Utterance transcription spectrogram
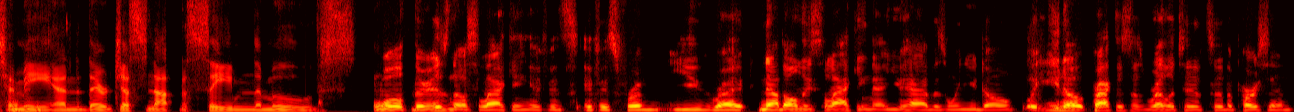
to me? and they're just not the same the moves. Well, there is no slacking if it's if it's from you, right? Now, the only slacking that you have is when you don't. Well, you know, practice is relative to the person,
